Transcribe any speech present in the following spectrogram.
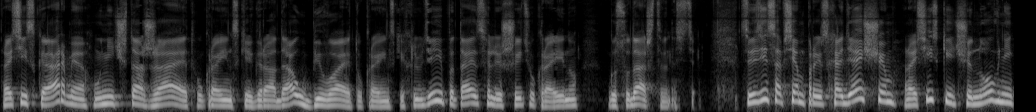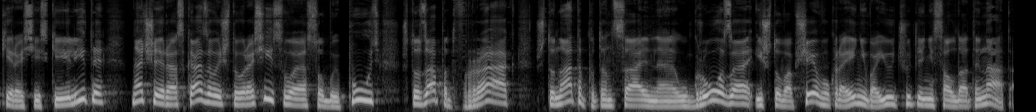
Российская армия уничтожает украинские города, убивает украинских людей и пытается лишить Украину государственности. В связи со всем происходящим российские чиновники, российские элиты начали рассказывать, что у России свой особый путь, что Запад враг, что НАТО потенциальная угроза и что вообще в Украине воюют чуть ли не солдаты НАТО.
